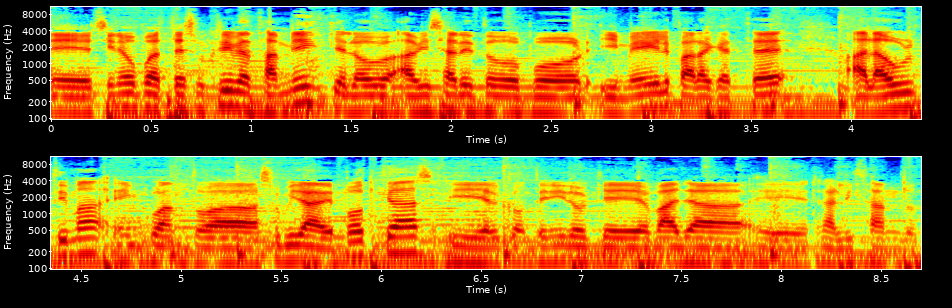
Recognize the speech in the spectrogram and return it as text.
eh, si no, pues te suscribes también, que lo avisaré todo por email para que estés a la última en cuanto a subida de podcast y el contenido que vaya eh, realizando.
